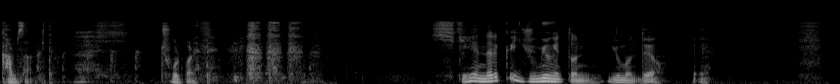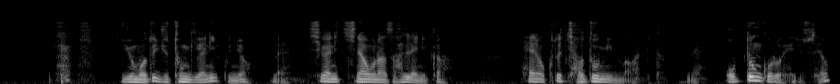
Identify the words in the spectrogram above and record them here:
감사합니다. 죽을 뻔했네. 이게 옛날에 꽤 유명했던 유머인데요. 예. 유머도 유통기한이 있군요. 네. 시간이 지나고 나서 할래니까 해놓고도 저도 민망합니다. 네. 거로 해주세요.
